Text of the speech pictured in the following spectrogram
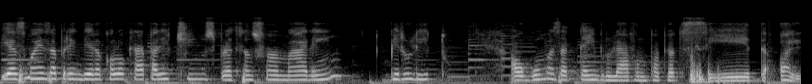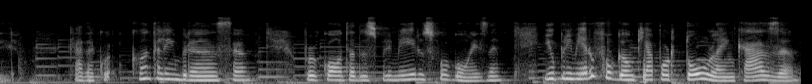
E as mães aprenderam a colocar palitinhos para transformar em pirulito. Algumas até embrulhavam no papel de seda. Olha, cada quanta lembrança por conta dos primeiros fogões, né? E o primeiro fogão que aportou lá em casa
